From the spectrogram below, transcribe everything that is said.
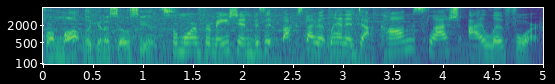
from Montlick and Associates. For more information, visit fox5atlanta.com slash I live for.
